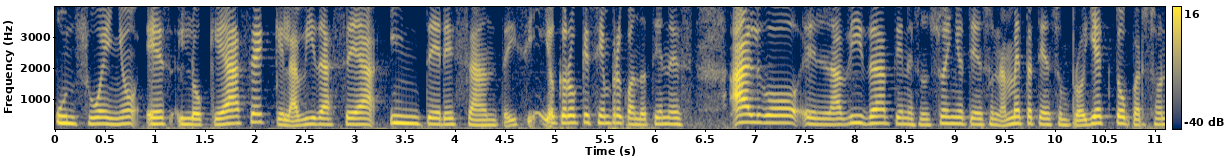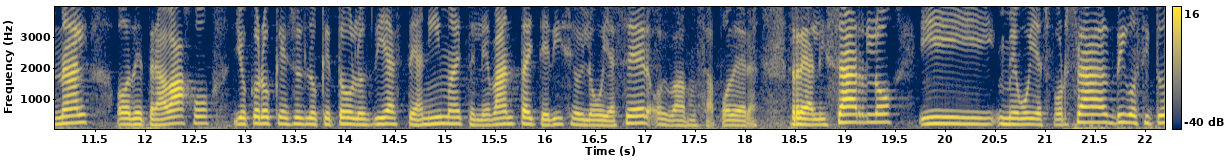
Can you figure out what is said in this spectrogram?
un sueño es lo que hace que la vida sea interesante. Y sí, yo creo que siempre cuando tienes algo en la vida, tienes un sueño, tienes una meta, tienes un proyecto personal o de trabajo, yo creo que eso es lo que todos los días te anima y te levanta y te dice hoy lo voy a hacer, hoy vamos a poder realizarlo y me voy a esforzar. Digo, si tú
